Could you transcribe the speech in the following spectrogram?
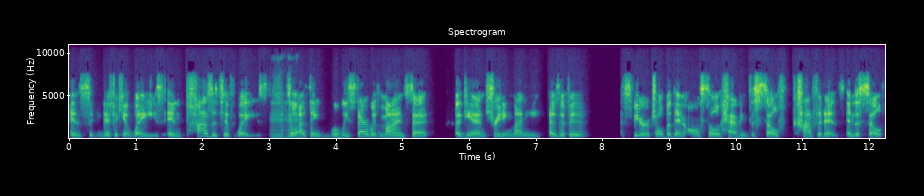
in significant ways, in positive ways. Mm-hmm. So I think when we start with mindset, again, treating money as if it's spiritual, but then also having the self confidence and the self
